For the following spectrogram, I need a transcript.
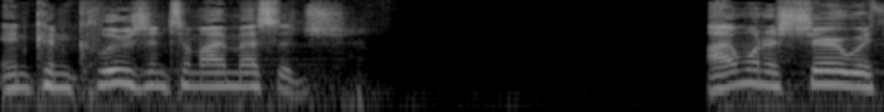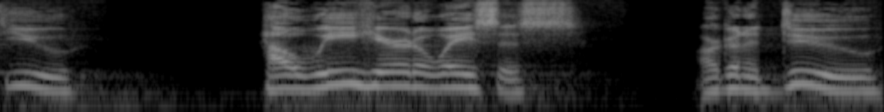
in conclusion to my message, I want to share with you how we here at Oasis are going to do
